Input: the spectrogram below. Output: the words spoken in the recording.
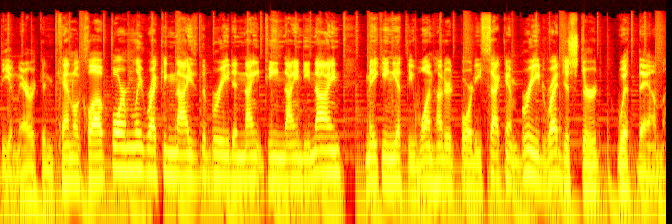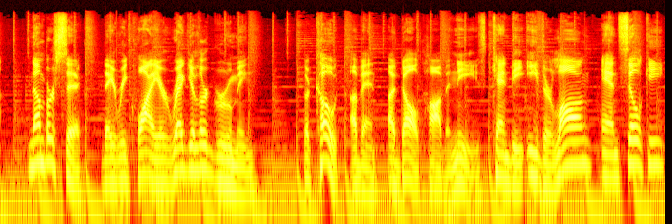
The American Kennel Club formally recognized the breed in 1999, making it the 142nd breed registered with them. Number 6. They require regular grooming. The coat of an adult Havanese can be either long and silky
